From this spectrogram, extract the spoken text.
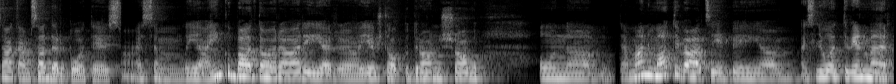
sākām sadarboties. Esam Lijā inkubatorā arī ar uh, iekštelpu dronu šovu. Un um, tā mana motivācija bija, um, es ļoti vienmēr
